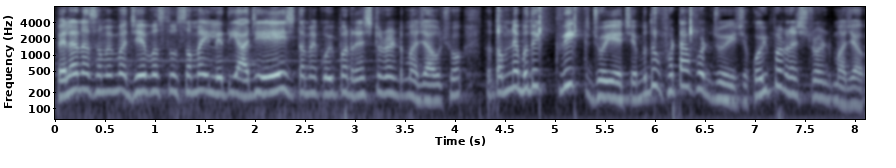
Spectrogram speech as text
પહેલાંના સમયમાં જે વસ્તુ સમય લેતી, આજે એ જ તમે કોઈ પણ રેસ્ટોરન્ટમાં જાઓ છો, તો તમને બધું ક્વિક જોઈએ છે, બધું ફટાફટ જોઈએ છે, કોઈ પણ રેસ્ટોરન્ટમાં જાઓ,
